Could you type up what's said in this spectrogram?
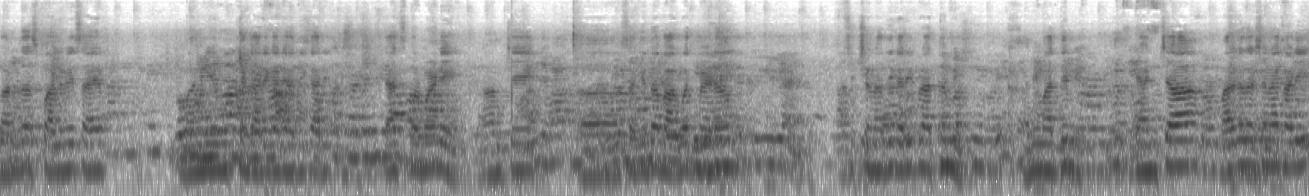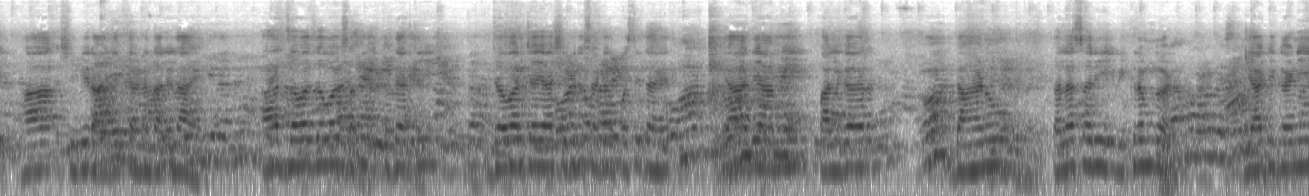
भारदास पालवे साहेब माननीय मुख्य कार्यकारी अधिकारी. त्याचप्रमाणे आमचे संगीता भागवत मॅडम शिक्षणाधिकारी प्राथमिक आणि माध्यमिक यांच्या मार्गदर्शनाखाली हा शिबिर आयोजित करण्यात आलेला आहे. आज जवळजवळ सत्तर विद्यार्थी जवळच्या या शिबिरासाठी उपस्थित आहेत. याआधी आम्ही पालघर डहाणू तलासरी विक्रमगड या ठिकाणी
